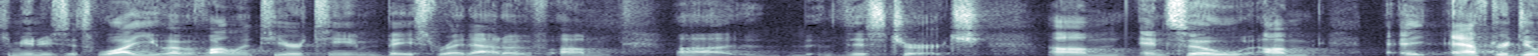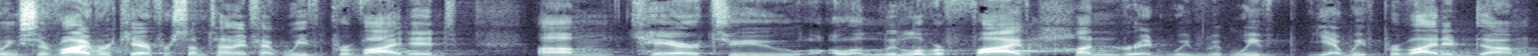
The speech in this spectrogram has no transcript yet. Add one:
communities. It's why you have a volunteer team based right out of um, uh, this church. Um, and so, um, after doing survivor care for some time, in fact, we've provided um, care to oh, a little over 500. We've, we've yeah, we've provided um,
